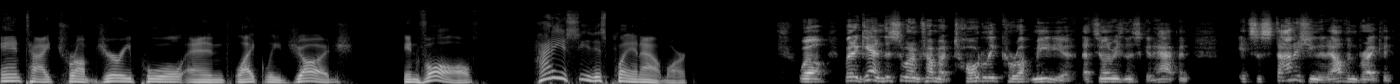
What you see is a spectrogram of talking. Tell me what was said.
anti-Trump jury pool and likely judge involved. How do you see this playing out, Mark? Well, but again, this is what I'm talking about totally corrupt media. That's the only reason this could happen. It's astonishing that Alvin Bragg could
